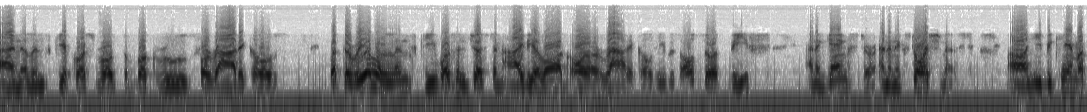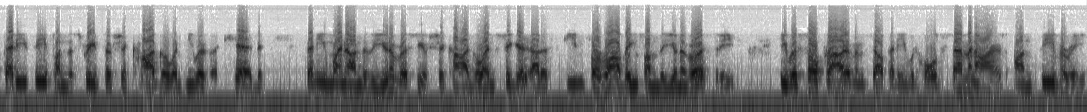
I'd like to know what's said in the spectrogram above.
and Alinsky, of course, wrote the book Rules for Radicals. But the real Alinsky wasn't just an ideologue or a radical, he was also a thief and a gangster and an extortionist. Uh, he became a petty thief on the streets of Chicago when he was a kid then he went on to the University of Chicago and figured out a scheme for robbing from the university. He was so proud of himself that he would hold seminars on thievery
